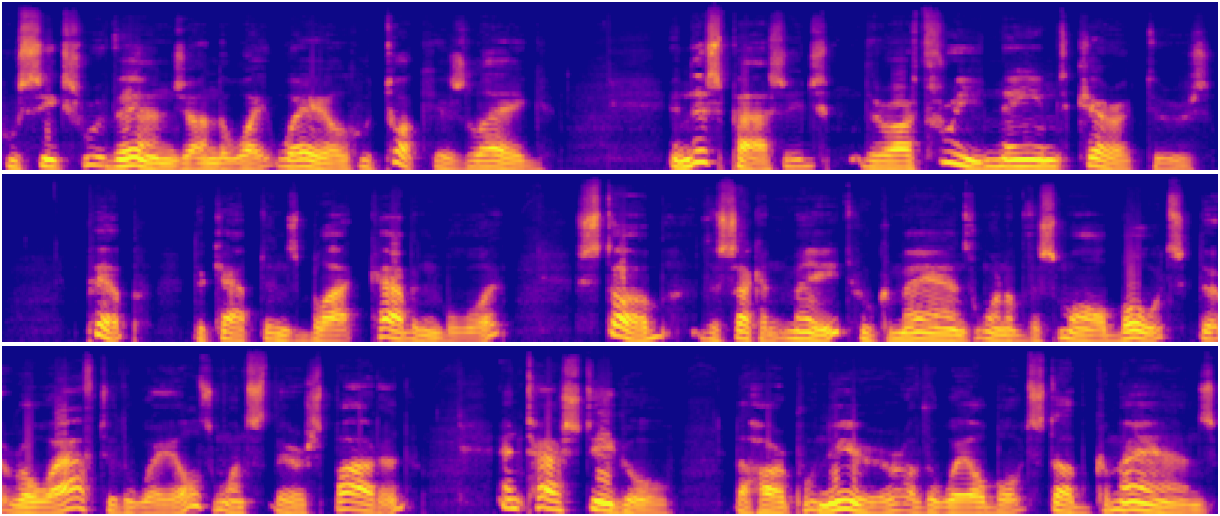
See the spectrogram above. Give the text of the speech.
who seeks revenge on the white whale who took his leg. In this passage, there are three named characters Pip, the captain's black cabin boy, Stubb, the second mate, who commands one of the small boats that row after the whales once they're spotted, and Tashtego, the harpooner of the whaleboat Stubb commands,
